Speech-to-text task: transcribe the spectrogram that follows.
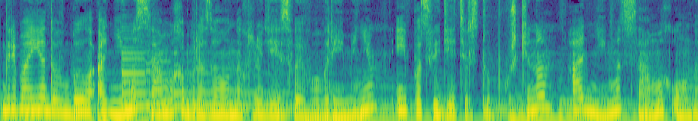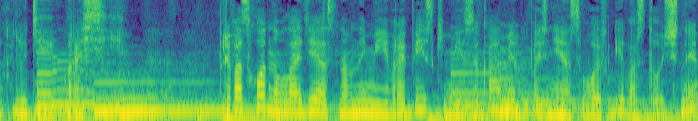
Грибоедов был одним из самых образованных людей своего времени и, по свидетельству Пушкина, одним из самых умных людей в России. Превосходно владея основными европейскими языками, позднее освоив и восточные,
